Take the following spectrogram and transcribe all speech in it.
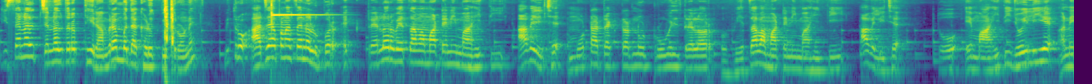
કિસાનલ ચેનલ તરફથી રામ રામ બધા ખેડૂત મિત્રોને. મિત્રો, આજે આપણા ચેનલ ઉપર એક ટ્રેલર વેચાવા માટેની માહિતી આવેલી છે. મોટા ટ્રેક્ટરનું ટ્રુ વ્હીલ ટ્રેલર વેચાવા માટેની માહિતી આવેલી છે. તો એ માહિતી જોઈ લઈએ અને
